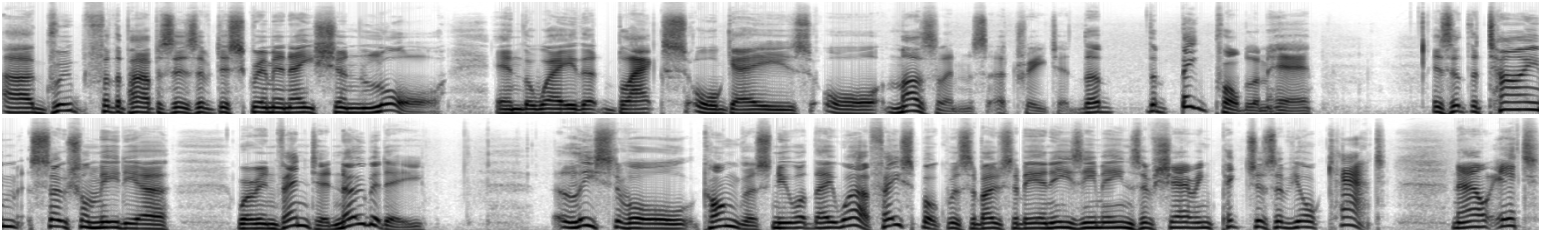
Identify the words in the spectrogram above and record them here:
uh, group for the purposes of discrimination law in the way that blacks or gays or Muslims are treated. The, the big problem here is at the time social media were invented, nobody least of all, Congress knew what they were. Facebook was supposed to be an easy means of sharing pictures of your cat. Now, it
